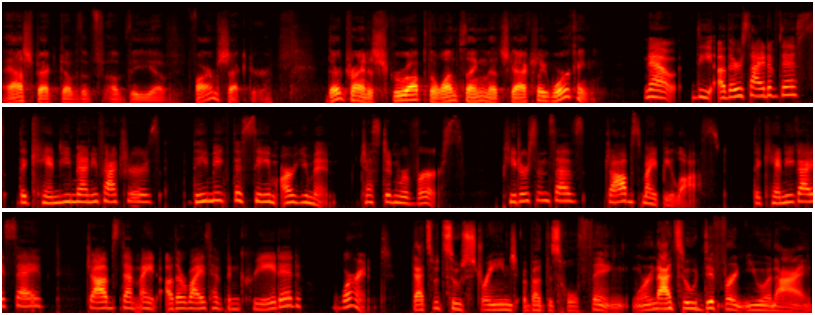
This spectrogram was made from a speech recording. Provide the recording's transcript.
aspect of the of the uh, farm sector. They're trying to screw up the one thing that's actually working. Now, the other side of this, the candy manufacturers, they make the same argument, just in reverse. Peterson says jobs might be lost. The candy guys say jobs that might otherwise have been created weren't. That's what's so strange about this whole thing. We're not so different, you and I.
